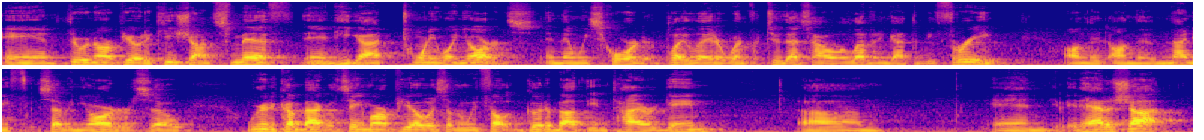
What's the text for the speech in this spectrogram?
and threw an RPO to Keyshawn Smith, and he got 21 yards, and then we scored a play later, went for two. That's how 11 got to be three on the on the 97 yarder. So we're going to come back with the same RPO was something we felt good about the entire game. Um, and it had a shot.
